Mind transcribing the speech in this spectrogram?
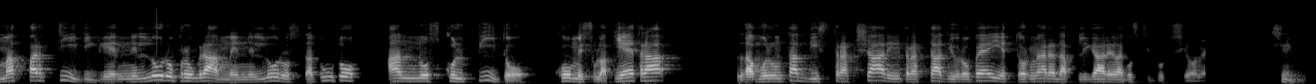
ma partiti che nel loro programma e nel loro statuto hanno scolpito come sulla pietra la volontà di stracciare i trattati europei e tornare ad applicare la Costituzione. Sì.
